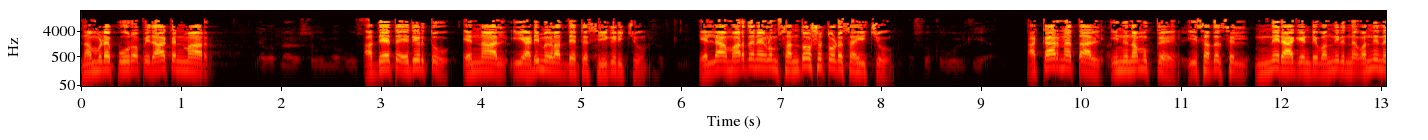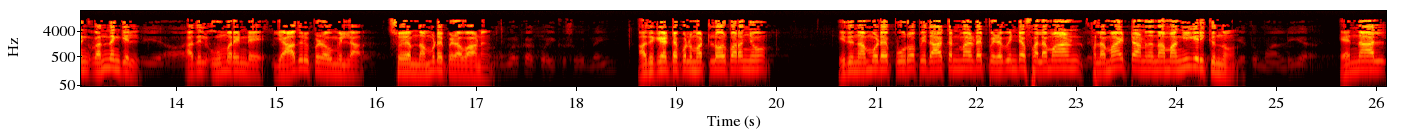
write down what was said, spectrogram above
നമ്മുടെ പൂർവ പിതാക്കന്മാർ അദ്ദേഹത്തെ എതിർത്തു. എന്നാൽ ഈ അടിമകൾ അദ്ദേഹത്തെ സ്വീകരിച്ചു. എല്ലാ മർദ്ദനങ്ങളും സന്തോഷത്തോടെ സഹിച്ചു. അക്കാരണത്താൽ ഇന്ന് നമുക്ക് ഈ സദസ്സിൽ നിന്നരാകേണ്ടി വന്നിരുന്ന വന്നെങ്കിൽ അതിൽ ഉമറിന്റെ യാതൊരു പിഴവുമില്ല. സ്വയം നമ്മുടെ പിഴവാണ്. അത് കേട്ടപ്പോൾ മറ്റുള്ളവർ പറഞ്ഞു ഇത് നമ്മുടെ പൂർവപിതാക്കന്മാരുടെ പിഴവിന്റെ ഫലമാണ് ഫലമായിട്ടാണെന്ന് നാം അംഗീകരിക്കുന്നു. എന്നാൽ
